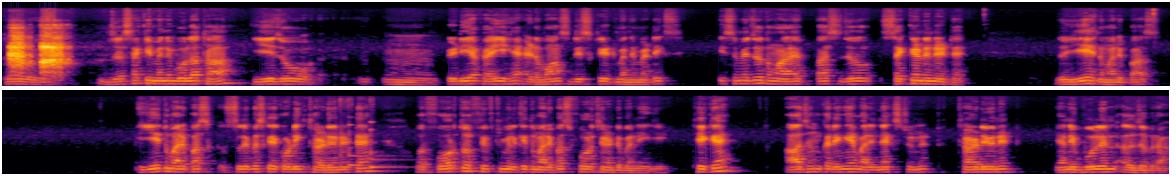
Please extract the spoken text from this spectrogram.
तो जैसा कि मैंने बोला था ये जो पीडीएफ है ये है एडवांस डिस्क्रीट मैथमेटिक्स इसमें जो तुम्हारे पास जो सेकंड यूनिट है जो ये है तुम्हारे पास ये तुम्हारे पास सिलेबस के अकॉर्डिंग थर्ड यूनिट है और फोर्थ और फिफ्थ मिलके तुम्हारे पास फोर्थ यूनिट बनेगी ठीक है आज हम करेंगे हमारी नेक्स्ट यूनिट थर्ड यूनिट यानी बुलियन अलजबरा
